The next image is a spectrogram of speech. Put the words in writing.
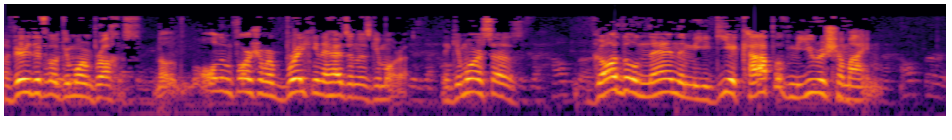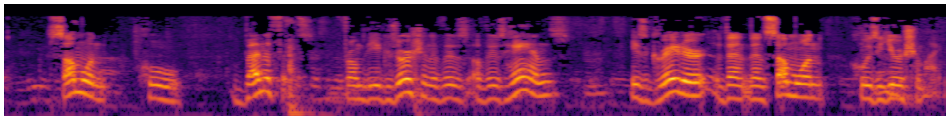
a very difficult Gemara in Brachas. No, all the Mepharshim are breaking their heads on this Gemara. The Gemara says, Gadol yigia kapov miyura shamayim. Someone who benefits from the exertion of his of his hands is greater than, than someone who is a yerei shamayim.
